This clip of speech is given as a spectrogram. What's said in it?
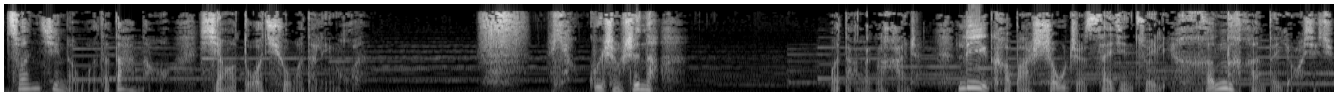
钻进了我的大脑，想要夺取我的灵魂。哎呀，鬼上身呐！我打了个寒颤，立刻把手指塞进嘴里，狠狠的咬下去。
